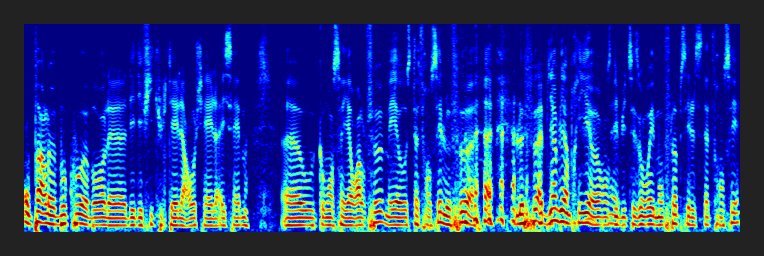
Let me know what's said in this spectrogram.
on parle beaucoup euh, bon, le- des difficultés, La Rochelle, ASM, euh, où il commence à y avoir le feu, mais au Stade français, le feu a, le feu a bien bien pris euh, en ce début de saison. Ouais, mon flop, c'est le Stade français.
